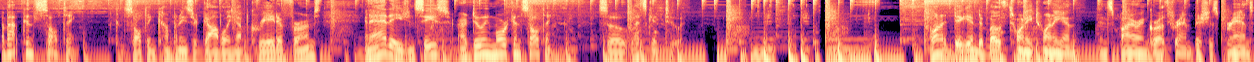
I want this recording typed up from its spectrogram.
about consulting. Consulting companies are gobbling up creative firms, and ad agencies are doing more consulting. So let's get to it. I want to dig into both 2020 and inspiring growth for ambitious brands.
